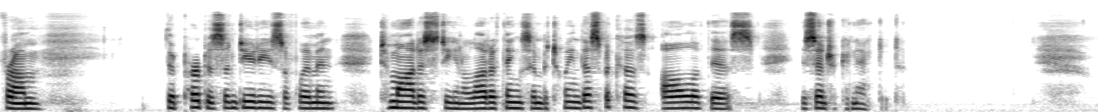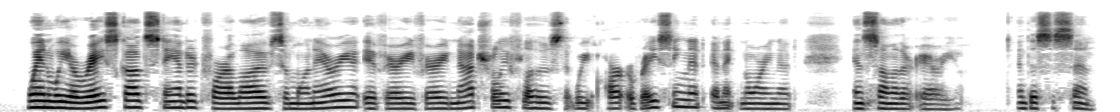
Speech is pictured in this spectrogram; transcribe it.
from the purpose and duties of women to modesty and a lot of things in between. That's because all of this is interconnected. When we erase God's standard for our lives in one area, it very, very naturally flows that we are erasing it and ignoring it in some other area. And this is sin.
